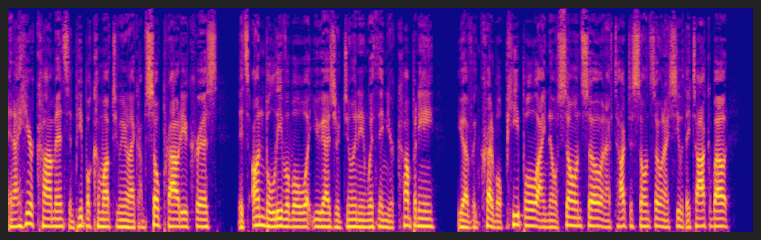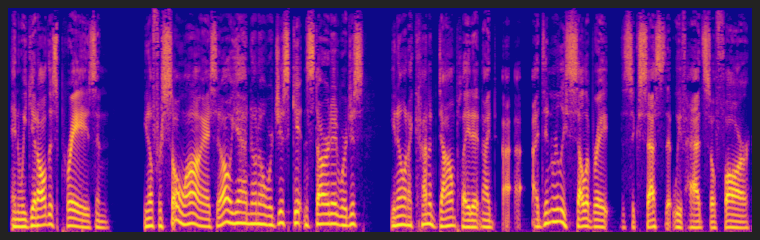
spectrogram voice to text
and I hear comments and people come up to me and like, "I'm so proud of you, Kris. It's unbelievable what you guys are doing and within your company. You have incredible people. I know so and so, and I've talked to so and so, and I see what they talk about, and we get all this praise. And you know, for so long, I said, "Oh yeah, no, no, we're just getting started. We're just." You know, and I kind of downplayed it, and I, I, I didn't really celebrate the success that we've had so far,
